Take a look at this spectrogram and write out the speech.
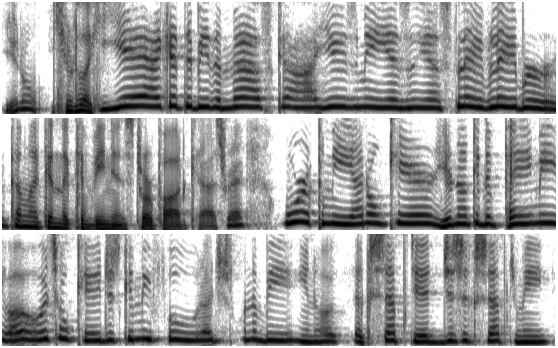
you don't, you're like, yeah, I get to be the mascot. Use me as a uh, slave labor. Kind of like in the convenience store podcast, right? Work me. I don't care. You're not going to pay me. Oh, it's okay. Just give me food. I just want to be, you know, accepted. Just accept me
